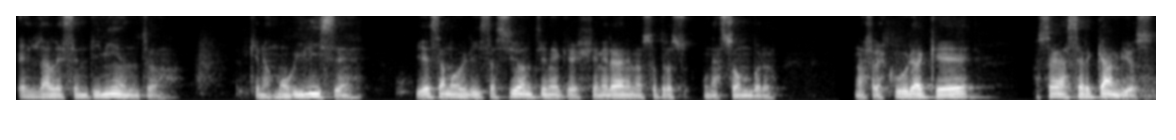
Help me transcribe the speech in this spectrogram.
el darle sentimiento, que nos movilice. Y esa movilización tiene que generar en nosotros un asombro, una frescura que nos haga hacer cambios,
